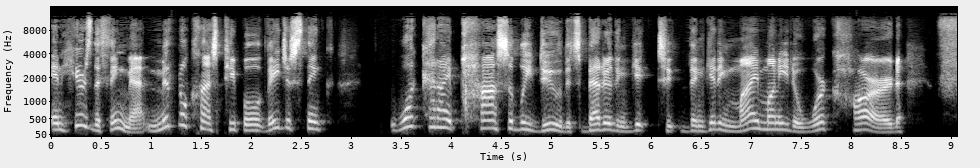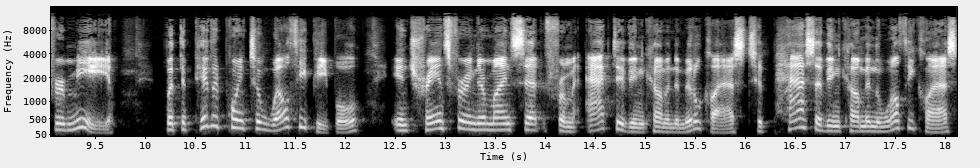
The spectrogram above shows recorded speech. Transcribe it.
And here's the thing, Matt middle class people, they just think, what could I possibly do that's better than, get to, than getting my money to work hard for me? But the pivot point to wealthy people in transferring their mindset from active income in the middle class to passive income in the wealthy class,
